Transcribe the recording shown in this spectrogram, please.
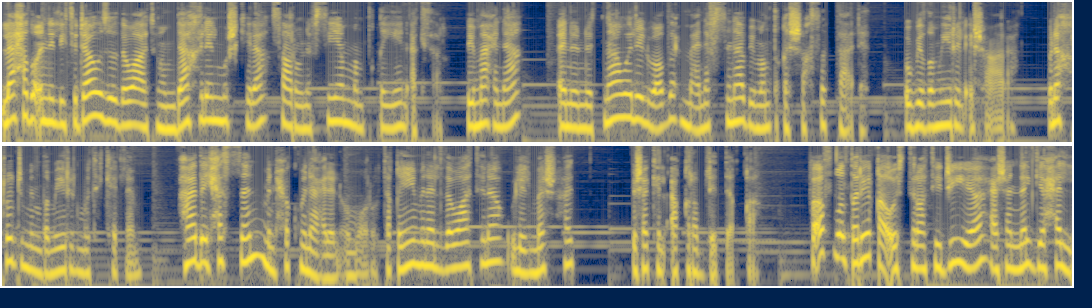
لاحظوا أن اللي تجاوزوا ذواتهم داخل المشكلة صاروا نفسيا منطقيين أكثر بمعنى أن نتناول الوضع مع نفسنا بمنطق الشخص الثالث وبضمير الإشارة ونخرج من ضمير المتكلم هذا يحسن من حكمنا على الأمور وتقييمنا لذواتنا وللمشهد بشكل أقرب للدقة فأفضل طريقة أو استراتيجية عشان نلقى حل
